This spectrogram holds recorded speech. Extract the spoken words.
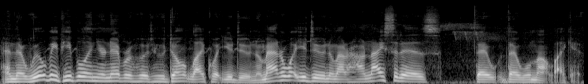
And there will be people in your neighborhood who don't like what you do. No matter what you do, no matter how nice it is, they, they will not like it.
